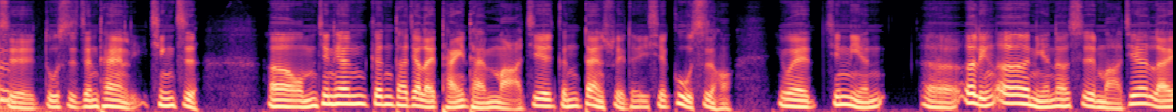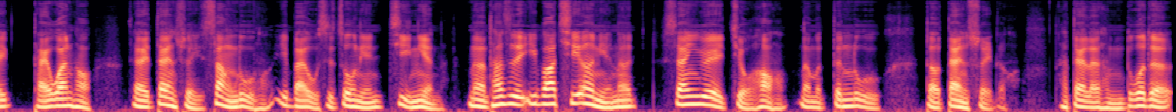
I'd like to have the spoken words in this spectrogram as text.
是都市侦探李清志，呃，我们今天跟大家来谈一谈马街跟淡水的一些故事哈，因为今年呃二零二二年呢是马街来。台湾哈，在淡水上路哈一百五十周年纪念那他是一八七二年呢三月九号，那么登陆到淡水的，他带来很多的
